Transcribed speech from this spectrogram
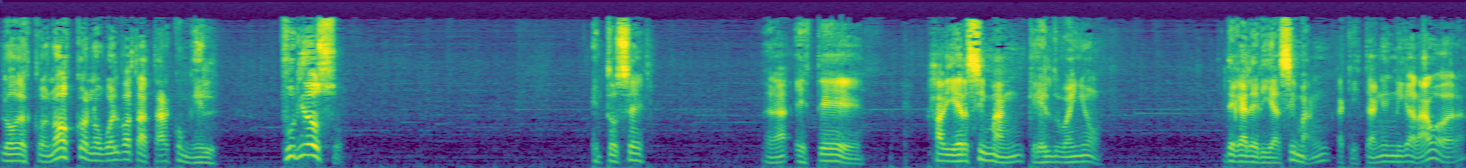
lo desconozco, no vuelvo a tratar con él. Furioso. Entonces, este Javier Simán, que es el dueño de Galería Simán, aquí están en Nicaragua, ¿verdad?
